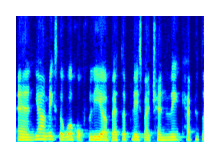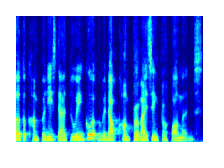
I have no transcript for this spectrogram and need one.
and yeah, makes the world hopefully a better place by channeling capital to companies that are doing good without compromising performance.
